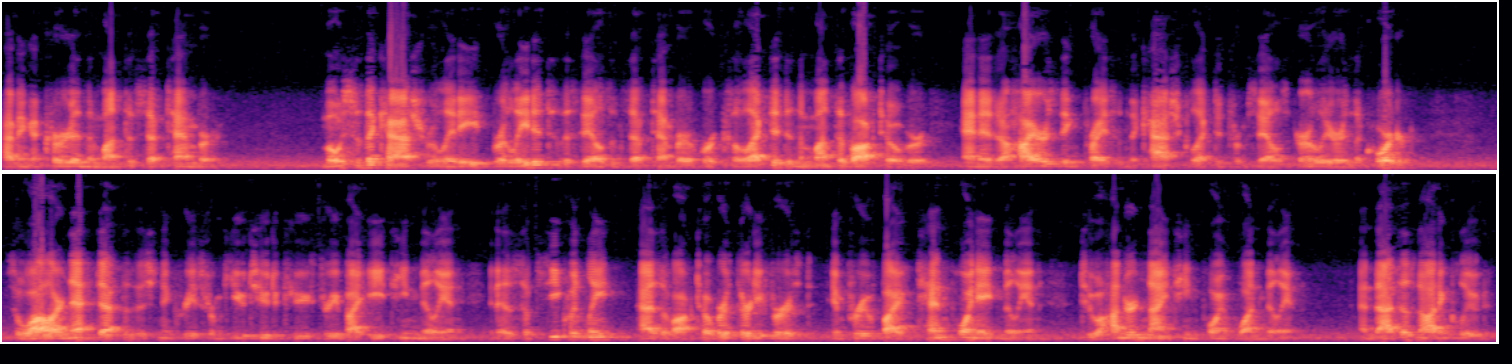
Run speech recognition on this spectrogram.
having occurred in the month of September. Most of the cash related to the sales in September were collected in the month of October and at a higher zinc price than the cash collected from sales earlier in the quarter. So while our net debt position increased from Q2 to Q3 by 18 million, it has subsequently, as of October 31st, improved by 10.8 million to 119.1 million, and that does not include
